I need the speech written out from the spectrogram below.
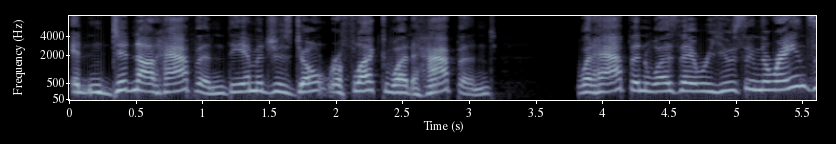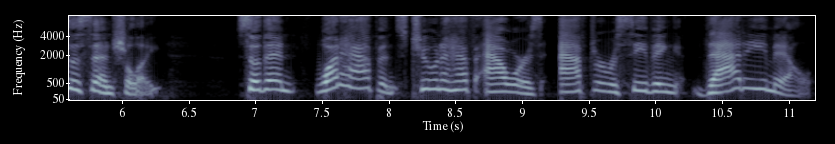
it did not happen. The images don't reflect what happened. What happened was they were using the reins essentially. So then what happens two and a half hours after receiving that email?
